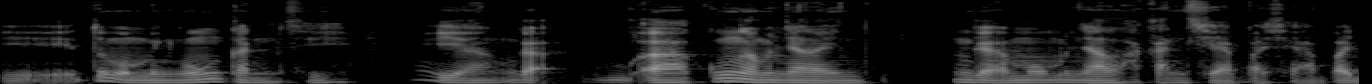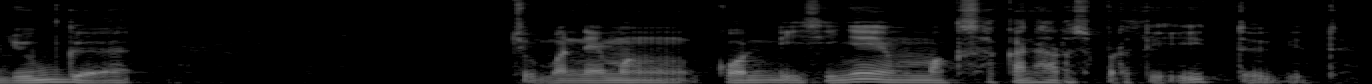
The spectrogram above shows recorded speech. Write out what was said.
Ya, itu membingungkan sih. Ya nggak aku nggak menyalahin nggak mau menyalahkan siapa-siapa juga. Cuman emang kondisinya yang memaksakan harus seperti itu gitu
